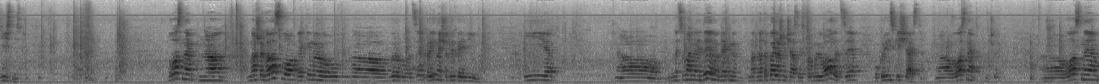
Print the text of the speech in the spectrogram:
дійсністю. Власне, а, наше гасло, яке ми а, виробили, це країна, що дихає вільно. І національна ідея, ну, як ми на, теперішній час її сформулювали, це українське щастя. Власне, власне,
